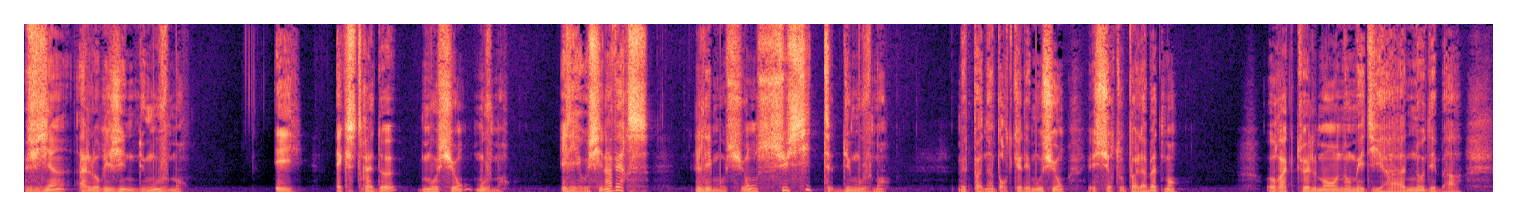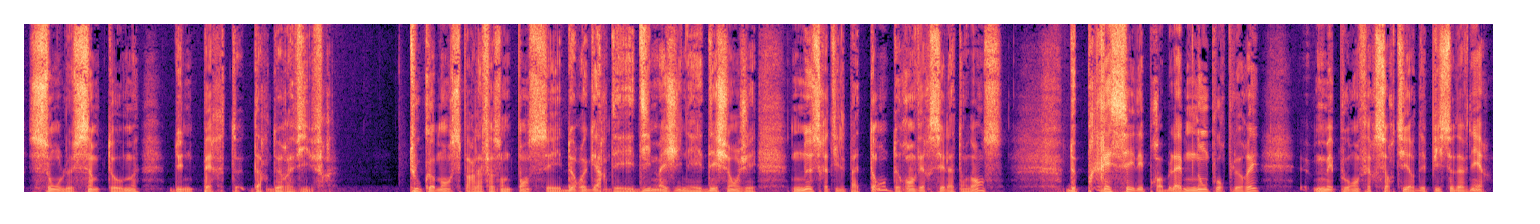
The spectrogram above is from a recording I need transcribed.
vient à l'origine du mouvement. Et, extrait de, motion, mouvement. Il y a aussi l'inverse l'émotion suscite du mouvement. Mais pas n'importe quelle émotion, et surtout pas l'abattement. Or actuellement, nos médias, nos débats sont le symptôme d'une perte d'ardeur à vivre. Tout commence par la façon de penser, de regarder, d'imaginer, d'échanger. Ne serait-il pas temps de renverser la tendance De presser les problèmes, non pour pleurer, mais pour en faire sortir des pistes d'avenir?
